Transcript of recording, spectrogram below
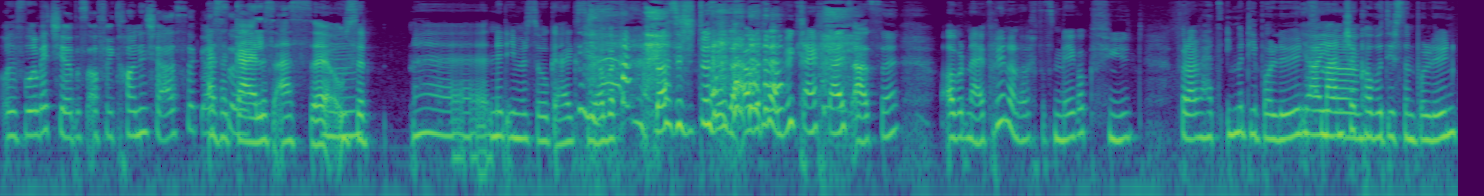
oder vorletztes Jahr das afrikanische Essen gegessen. Also geiles Essen, Mhm. außer äh, nicht immer so geil gewesen, aber das ist das, ist, aber das hat wirklich eigentlich geiles Essen. Aber nein, früher habe ich das mega gefühlt. Vor allem hat es immer die Ballon Ja, Menschen ja. gehabt, die dir so einen Ballon,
